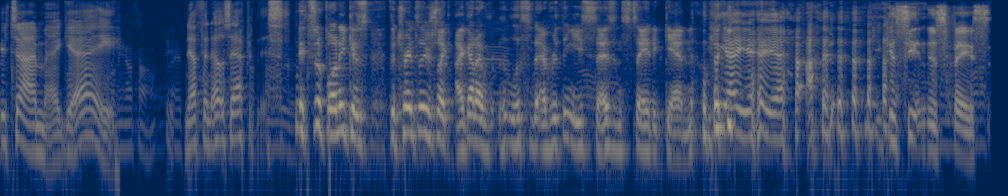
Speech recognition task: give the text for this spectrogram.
Your time, uh, my guy. Nothing else after this. It's so funny because the translator's like, I gotta listen to everything he says and say it again. yeah, yeah, yeah. you can see it in his face.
